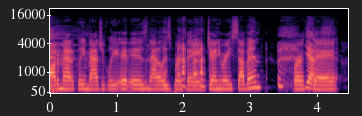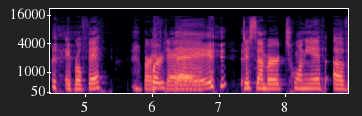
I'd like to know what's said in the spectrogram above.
automatically, magically, it is Natalie's birthday, January 7th, birthday, April 5th, birthday, Birthday. December 20th of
